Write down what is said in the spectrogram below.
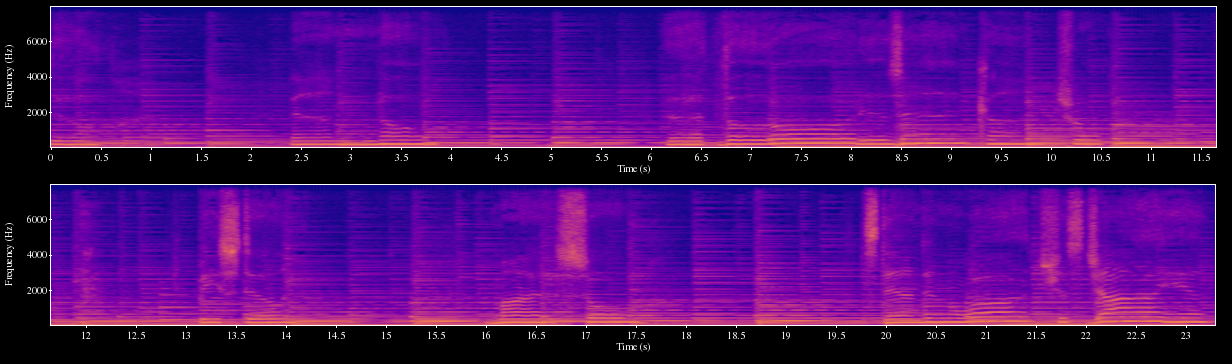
Still and know that the Lord is in control. Be still, my soul. Stand and watch as giants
